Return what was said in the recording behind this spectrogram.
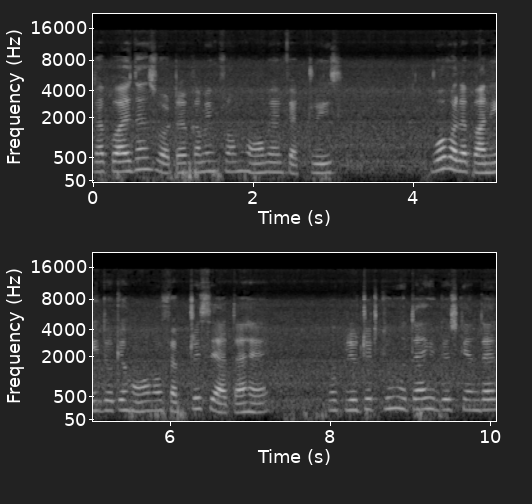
The poisonous water coming from home and factories वो वाला पानी जो कि होम और फैक्ट्री से आता है, वो पोल्यूटेड क्यों होता है? क्योंकि उसके अंदर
